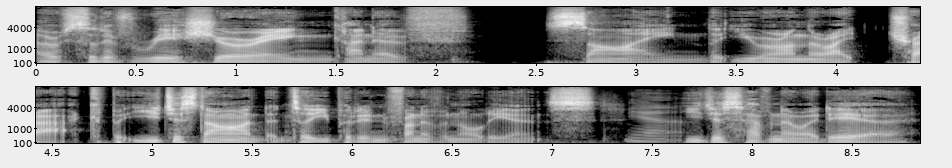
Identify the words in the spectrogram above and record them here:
a sort of reassuring kind of sign that you were on the right track, but you just aren't until you put it in front of an audience. Yeah. You just have no idea.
